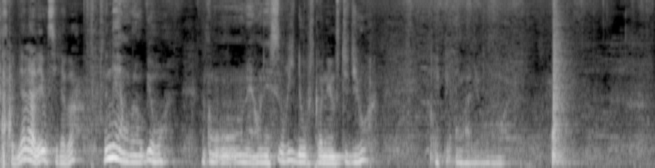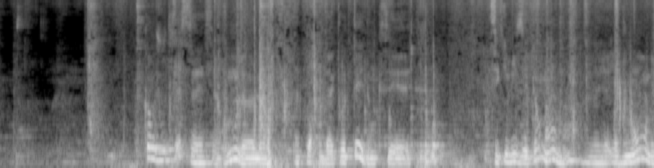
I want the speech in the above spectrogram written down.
Ça peut bien aller aussi là-bas. Venez, on va au bureau. Donc on, est, on est sous rideau parce qu'on est au studio. Et puis on va aller au bureau. comme je vous disais, c'est vraiment la porte d'à côté, donc c'est sécurisé quand même. Hein. Il, y a, du monde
